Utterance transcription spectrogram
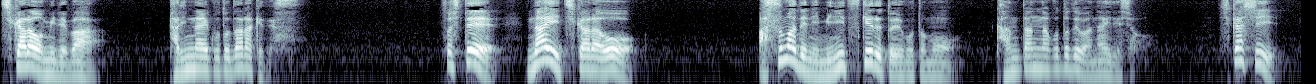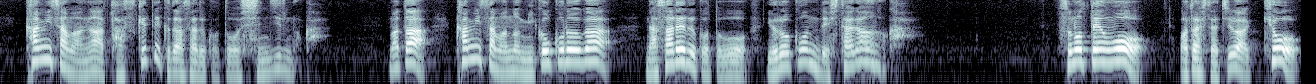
力を見れば足りないことだらけです。そしてない力を明日までに身につけるということも簡単なことではないでしょう。しかし神様が助けてくださることを信じるのかまた神様の御心がなされることを喜んで従うのかその点を私たちは今日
